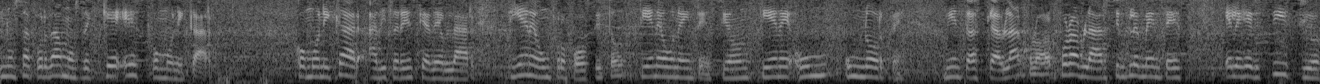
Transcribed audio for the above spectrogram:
nos acordamos de qué es comunicar. Comunicar, a diferencia de hablar, tiene un propósito, tiene una intención, tiene un, norte. Mientras que hablar por, por, hablar simplemente es el ejercicio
